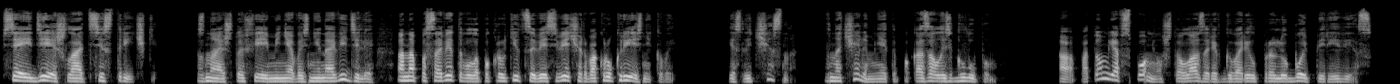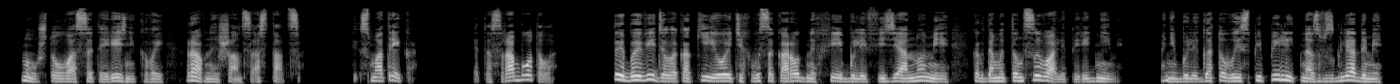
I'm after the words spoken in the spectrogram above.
вся идея шла от сестрички. Зная, что феи меня возненавидели, она посоветовала покрутиться весь вечер вокруг Резниковой. Если честно, вначале мне это показалось глупым. А потом я вспомнил, что Лазарев говорил про любой перевес. Ну, что у вас с этой Резниковой равные шансы остаться. Смотри-ка, это сработало. Ты бы видела, какие у этих высокородных фей были физиономии, когда мы танцевали перед ними. Они были готовы испепелить нас взглядами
